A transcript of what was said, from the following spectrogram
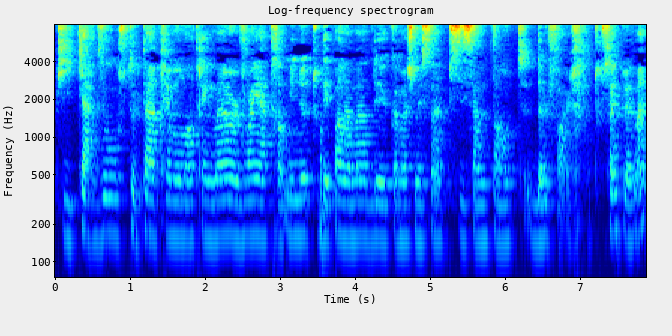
puis cardio, c'est tout le temps après mon entraînement, un 20 à 30 minutes, tout dépendamment de comment je me sens, puis si ça me tente de le faire, tout simplement.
